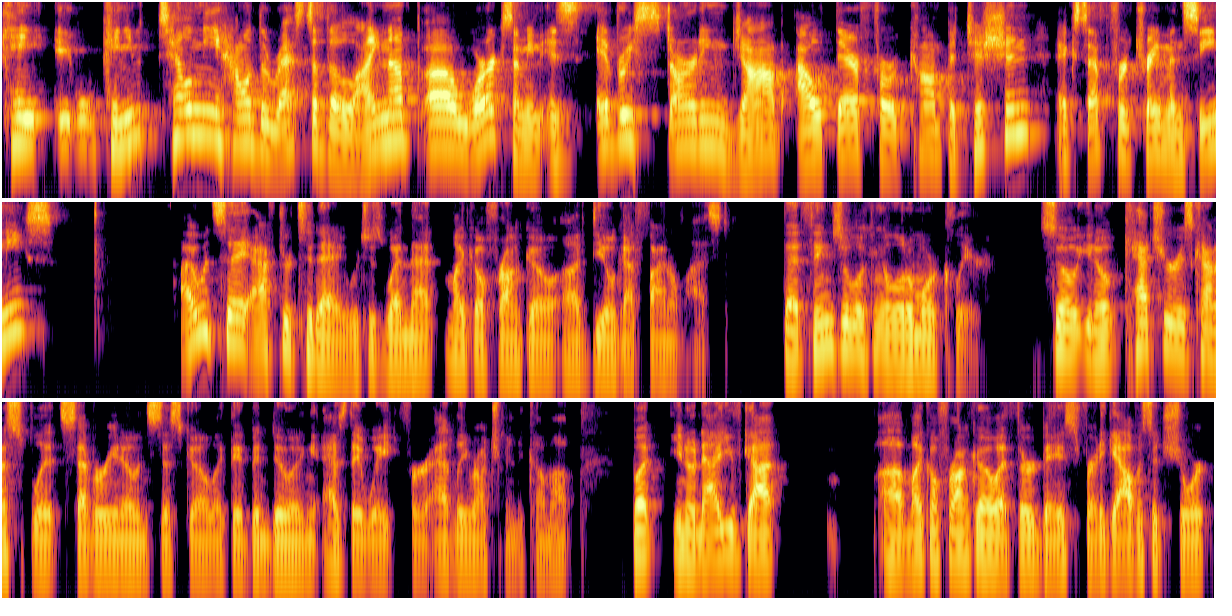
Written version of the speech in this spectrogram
Can can you tell me how the rest of the lineup uh, works? I mean, is every starting job out there for competition except for Trey Mancini's? I would say after today, which is when that Maikel Franco uh, deal got finalized, that things are looking a little more clear. So, you know, catcher is kind of split Severino and Sisco, like they've been doing as they wait for Adley Rutschman to come up. But, you know, now you've got uh, Maikel Franco at third base, Freddie Galvis at short,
